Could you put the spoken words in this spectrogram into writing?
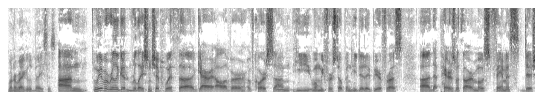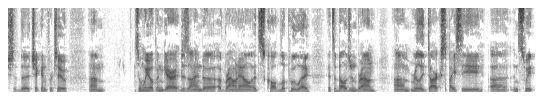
on a regular basis? Um, we have a really good relationship with uh, Garrett Oliver. Of course, um, he when we first opened, he did a beer for us uh, that pairs with our most famous dish, the chicken for two. Um, so when we opened, Garrett designed a, a brown ale. It's called La Poulet. It's a Belgian brown, um, really dark, spicy, uh, and sweet.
